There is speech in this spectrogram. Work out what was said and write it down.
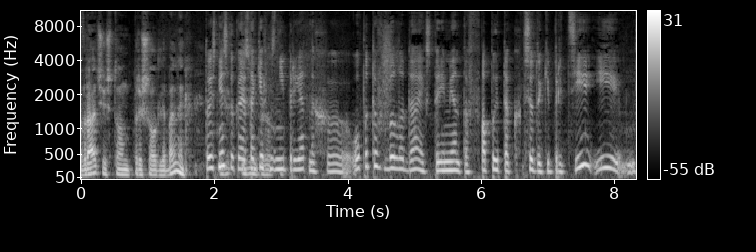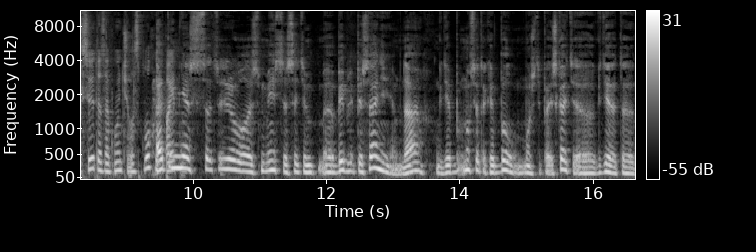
врач, и что Он пришел для больных. То есть несколько Извини, таких пожалуйста. неприятных э, опытов было, да, экспериментов, попыток все-таки прийти, и все это закончилось плохо. и Это поэтому- мне ассоциировалось вместе с этим э, библиописанием, да, где, ну, все-таки был, можете поискать, э, где это,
